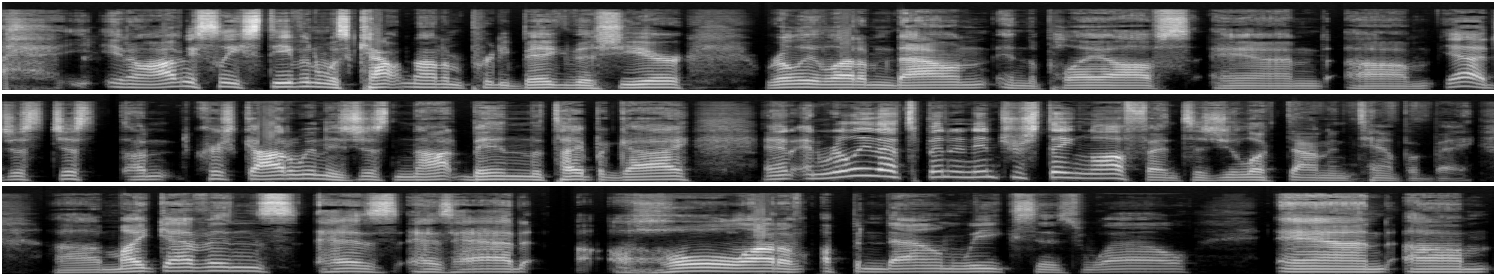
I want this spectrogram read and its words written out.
you know, obviously Steven was counting on him pretty big this year really let him down in the playoffs. And um, yeah, just just um, Chris Godwin has just not been the type of guy, and and really that's been an interesting offense as you look down in Tampa Bay. Uh, Mike Evans has has had a whole lot of up and down weeks as well and um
